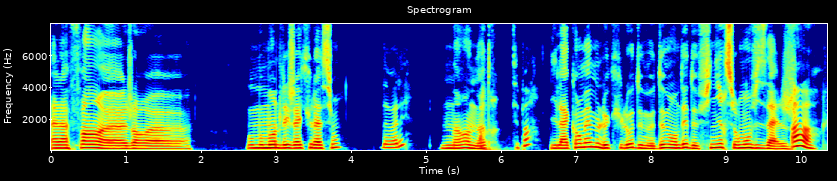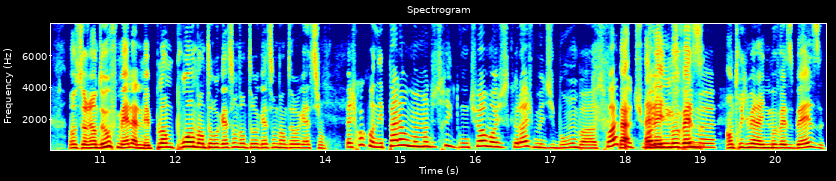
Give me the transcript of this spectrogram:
À la fin, euh, genre, euh, au moment de l'éjaculation? D'avaler Non, un autre. C'est pas? Il a quand même le culot de me demander de finir sur mon visage. Ah Non, c'est rien de ouf, mais elle, elle met plein de points d'interrogation, d'interrogation, d'interrogation. bah, Je crois qu'on n'est pas là au moment du truc. Donc, tu vois, moi, jusque-là, je me dis, bon, bah, soit, Bah, tu vois, elle a une exprime, mauvaise- Entre guillemets, elle a une mauvaise baise.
